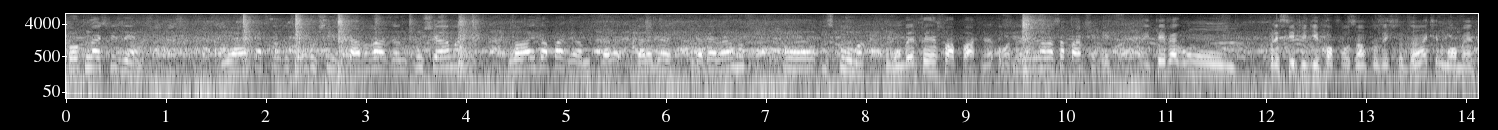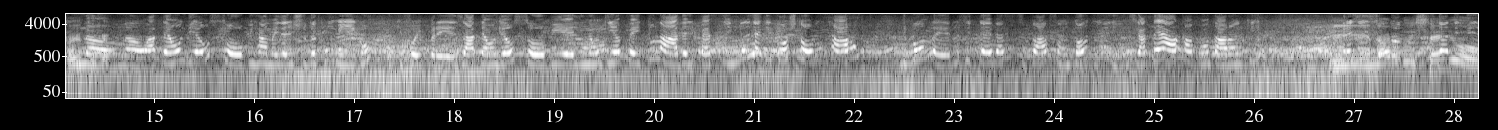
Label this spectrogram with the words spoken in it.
Foi o que nós fizemos. E a questão do combustível estava vazando com chama, nós apagamos, gabelamos com espuma. O bombeiro fez a sua parte, né, comandante? Fizemos a nossa parte aqui. E teve algum princípio de confusão com os estudantes no momento aí? Não, não. Até onde eu soube, realmente ele estuda comigo, o que foi preso. Até onde eu soube, ele não tinha feito nada. Ele simplesmente encostou no carro de bombeiros e teve essa situação toda aí. Até arma apontaram aqui. E na hora do incêndio,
